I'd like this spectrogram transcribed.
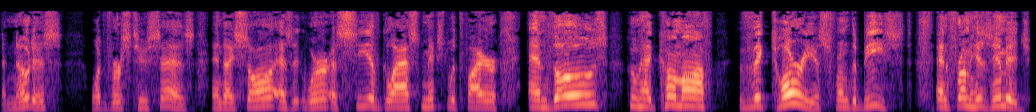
And notice what verse 2 says. And I saw, as it were, a sea of glass mixed with fire, and those who had come off victorious from the beast and from his image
